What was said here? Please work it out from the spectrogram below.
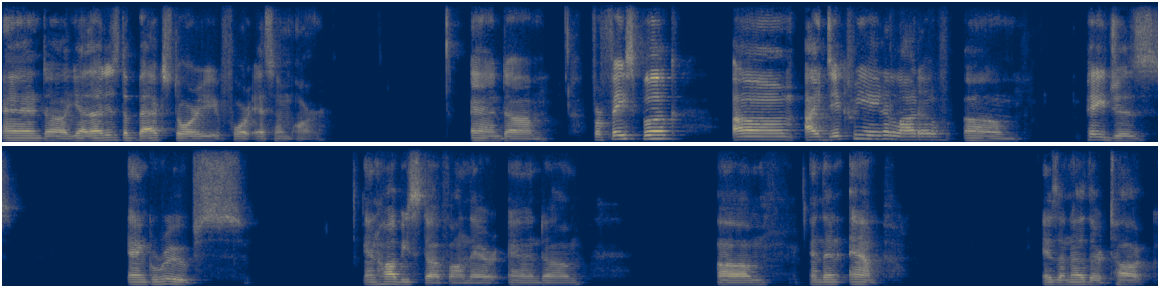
and uh, yeah, that is the backstory for SMR. And um, for Facebook, um, I did create a lot of um, pages and groups and hobby stuff on there, and um, um, and then AMP is another talk,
